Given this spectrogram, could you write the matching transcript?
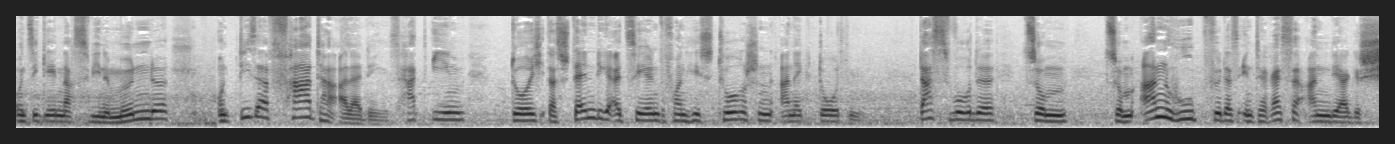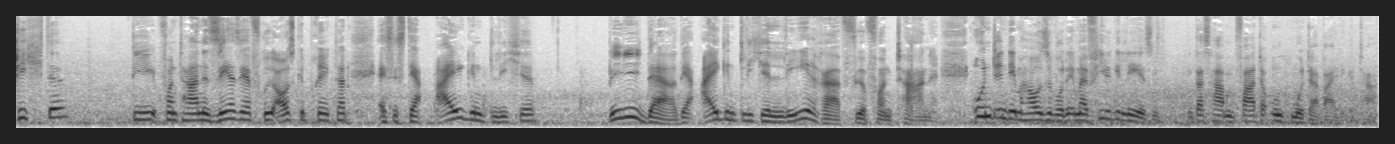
und sie gehen nach Swinemünde. Und dieser Vater allerdings hat ihm durch das ständige Erzählen von historischen Anekdoten, das wurde zum, zum Anhub für das Interesse an der Geschichte, die Fontane sehr, sehr früh ausgeprägt hat. Es ist der eigentliche Bilder, der eigentliche Lehrer für Fontane. Und in dem Hause wurde immer viel gelesen. Und das haben Vater und Mutter beide getan.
